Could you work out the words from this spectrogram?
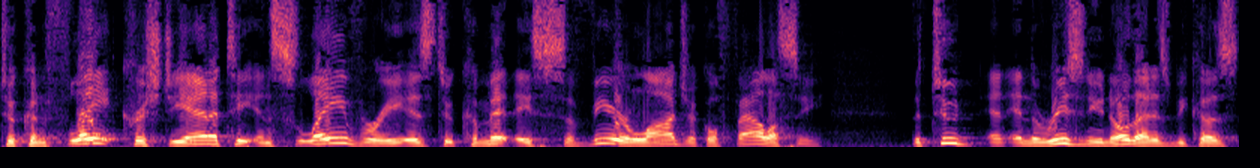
To conflate Christianity and slavery is to commit a severe logical fallacy. The two, and, and the reason you know that is because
